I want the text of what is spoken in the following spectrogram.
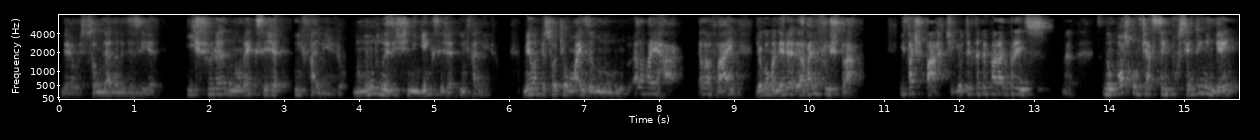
né? o Swami Dayananda dizia, Ishura não é que seja infalível. No mundo não existe ninguém que seja infalível. Mesmo a pessoa que eu mais amo no mundo, ela vai errar. Ela vai, de alguma maneira, ela vai me frustrar e faz parte. Eu tenho que estar preparado para isso. Né? Não posso confiar 100% em ninguém.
